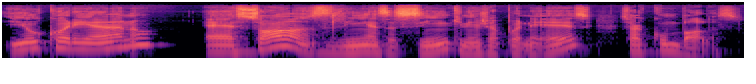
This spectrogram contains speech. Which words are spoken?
E o coreano é só as linhas assim, que nem o japonês, só que com bolas.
